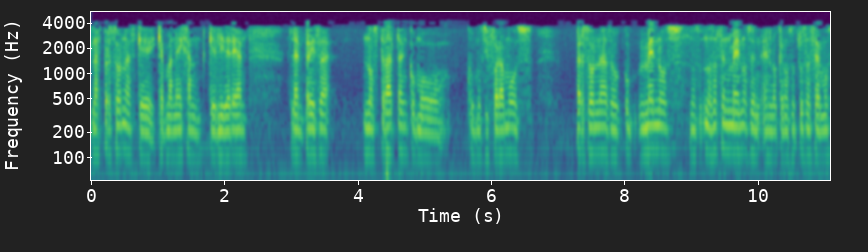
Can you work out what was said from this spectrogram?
las personas que, que manejan, que liderean la empresa nos tratan como como si fuéramos personas o menos nos, nos hacen menos en, en lo que nosotros hacemos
